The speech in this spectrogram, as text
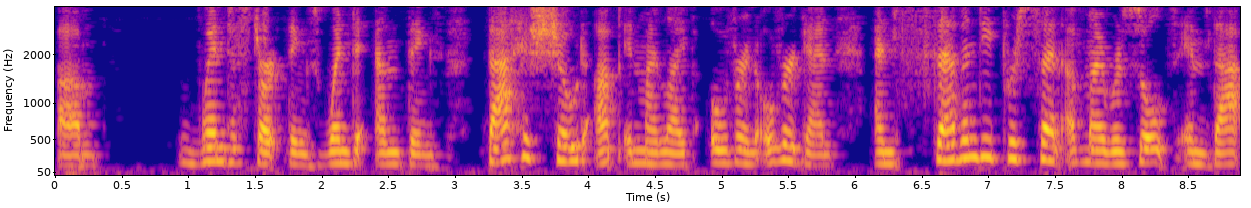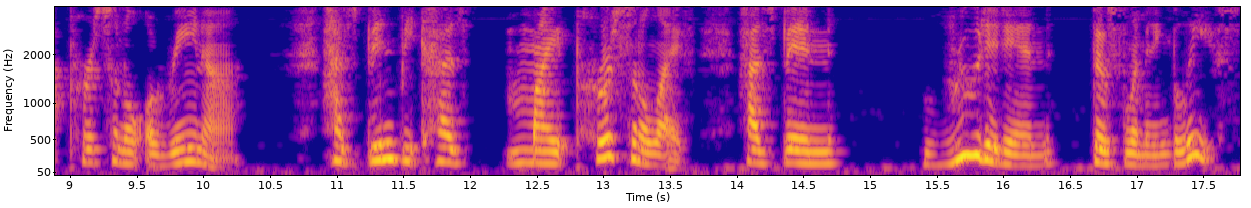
um, when to start things, when to end things. That has showed up in my life over and over again. And 70% of my results in that personal arena has been because my personal life has been rooted in those limiting beliefs,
